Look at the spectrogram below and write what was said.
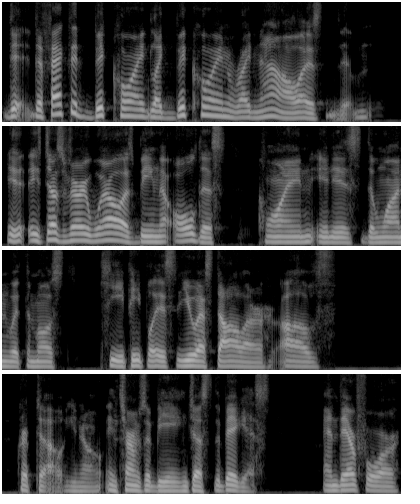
the the fact that Bitcoin, like Bitcoin right now, is it, it does very well as being the oldest coin. It is the one with the most key people. It's the U.S. dollar of crypto. You know, in terms of being just the biggest, and therefore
